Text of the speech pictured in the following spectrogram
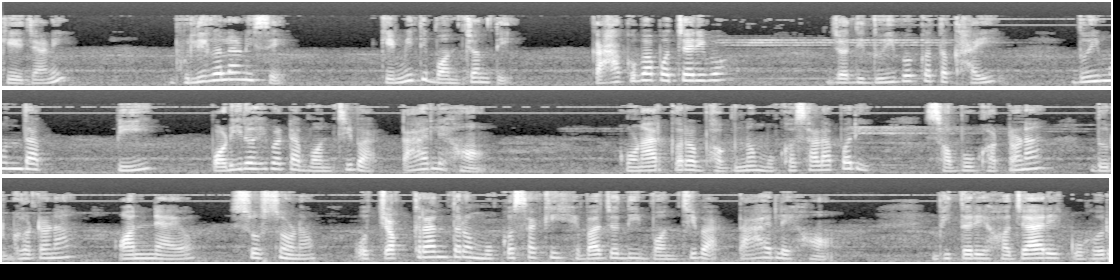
କିଏ ଜାଣି? ଭୁଲିଗଲାଣି ସେ। କେମିତି ବଞ୍ଚନ୍ତି? କାହାକୁ ବା ପଚାରିବ? ଯଦି ଦୁଇ ବକତ ଖାଇ ଦୁଇ ମୁନ୍ଦା ପିଇ ପଡ଼ି ରହିବାଟା ବଞ୍ଚିବା ତାହେଲେ ହଁ। କୋଣାର୍କର ଭଗ୍ନ ମୁଖଶାଳା ପରି ସବୁ ଘଟଣା ଦୁର୍ଘଟଣା ଅନ୍ୟାୟ ଶୋଷଣ ଓ ଚକ୍ରାନ୍ତର ମୁକସାକ୍ଷୀ ହେବା ଯଦି ବଞ୍ଚିବା ତାହେଲେ ହଁ। ଭିତରେ ହଜାରେ କୋହର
